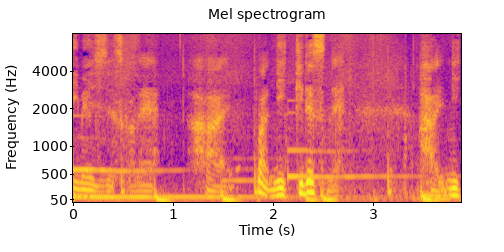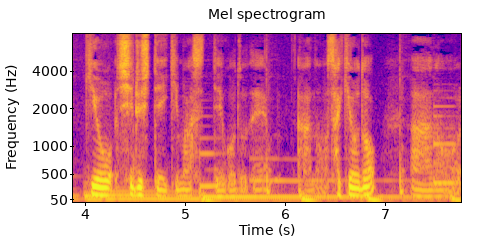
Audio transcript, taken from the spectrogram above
イメージですかね。はいまあ、日記ですね。はい、日記を記していきますっていうことであの先ほどあの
